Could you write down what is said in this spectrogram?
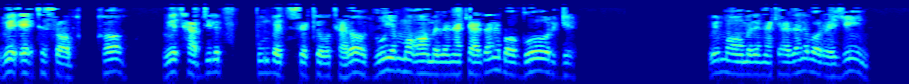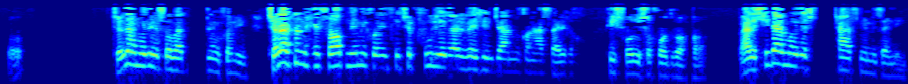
روی اعتصاب ها روی تبدیل پول به سکه و طلا روی معامله نکردن با گرگ روی معامله نکردن با رژیم. خب؟ چرا در مورد صحبت نمی چرا اصلا حساب نمی کنید که چه پولی در رژیم جمع می‌کنه از طریق پیش فروش خودروها؟ برای چی در موردش حرف نمی‌زنیم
